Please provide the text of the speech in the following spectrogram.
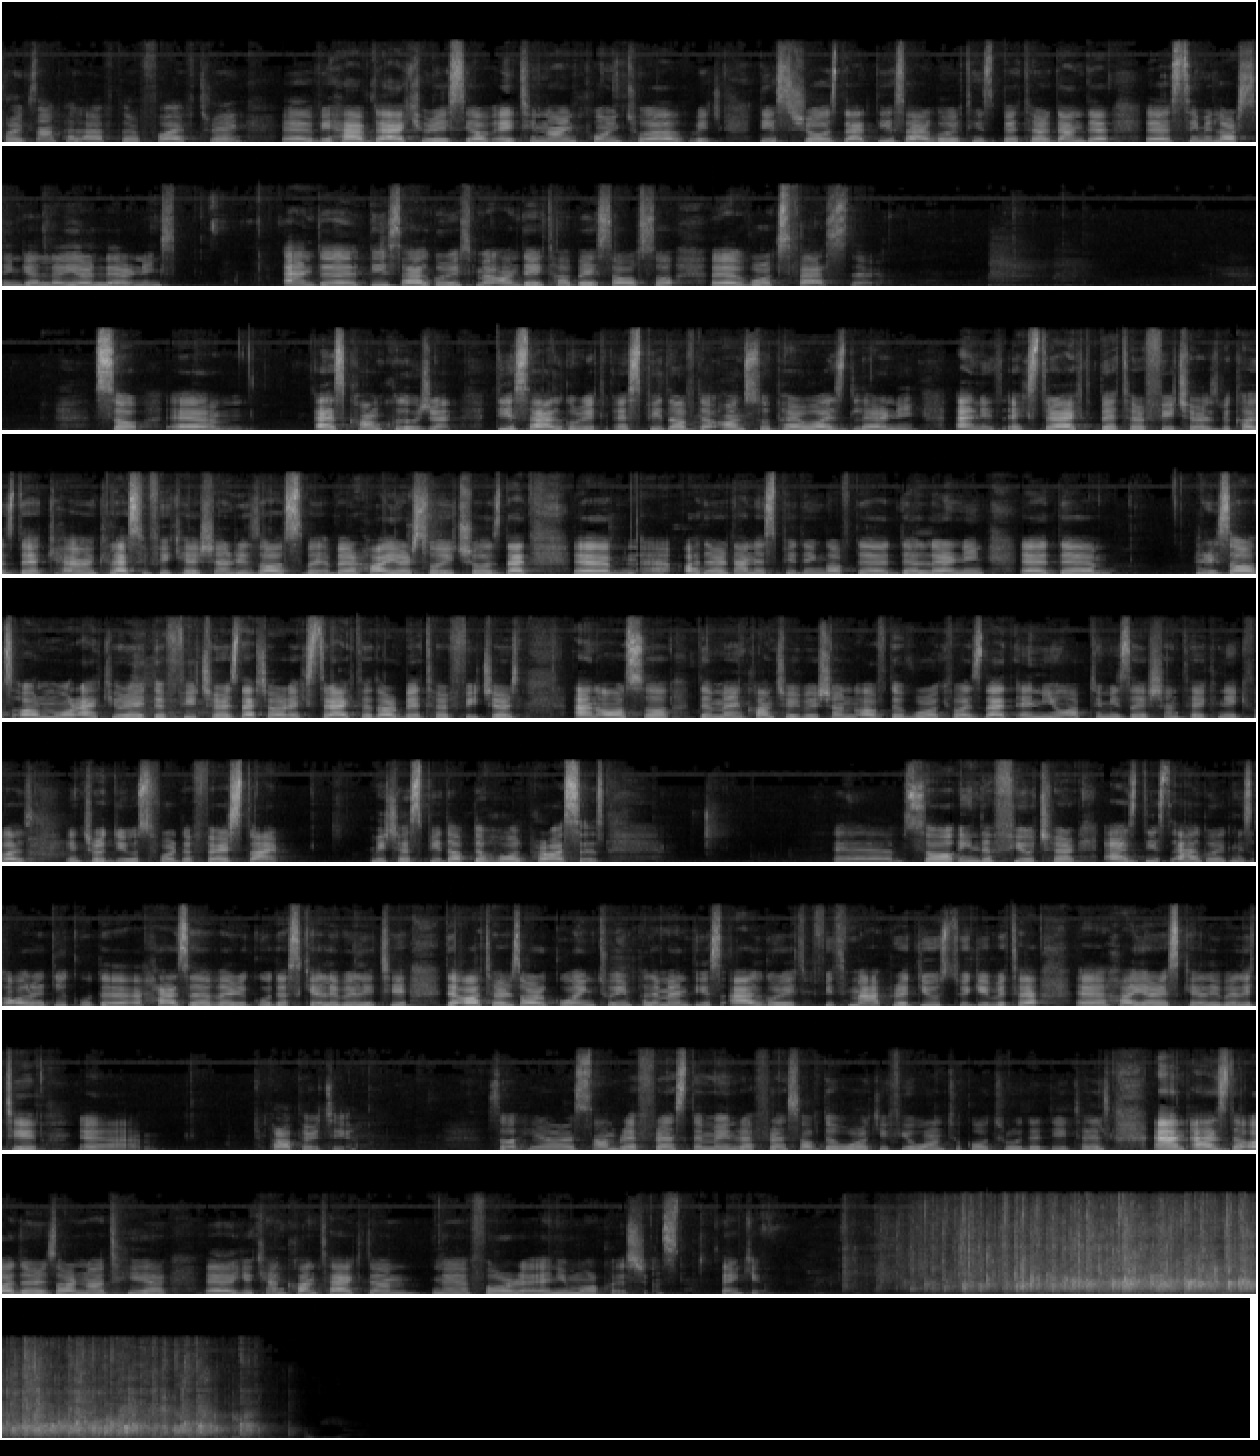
for example, after five train, uh, we have the accuracy of 89.12, which this shows that this algorithm is better than the uh, similar single layer learnings. And uh, this algorithm on database also uh, works faster. So um, as conclusion, this algorithm speed up the unsupervised learning and it extracts better features because the classification results were higher. So it shows that um, uh, other than speeding of the, the learning, uh, the results are more accurate, the features that are extracted are better features. And also, the main contribution of the work was that a new optimization technique was introduced for the first time, which has speed up the whole process. Um, so in the future, as this algorithm is already good, uh, has a very good uh, scalability, the authors are going to implement this algorithm with MapReduce to give it a, a higher scalability uh, property. So here are some reference, the main reference of the work if you want to go through the details. And as the others are not here, uh, you can contact them uh, for any more questions. Thank you.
